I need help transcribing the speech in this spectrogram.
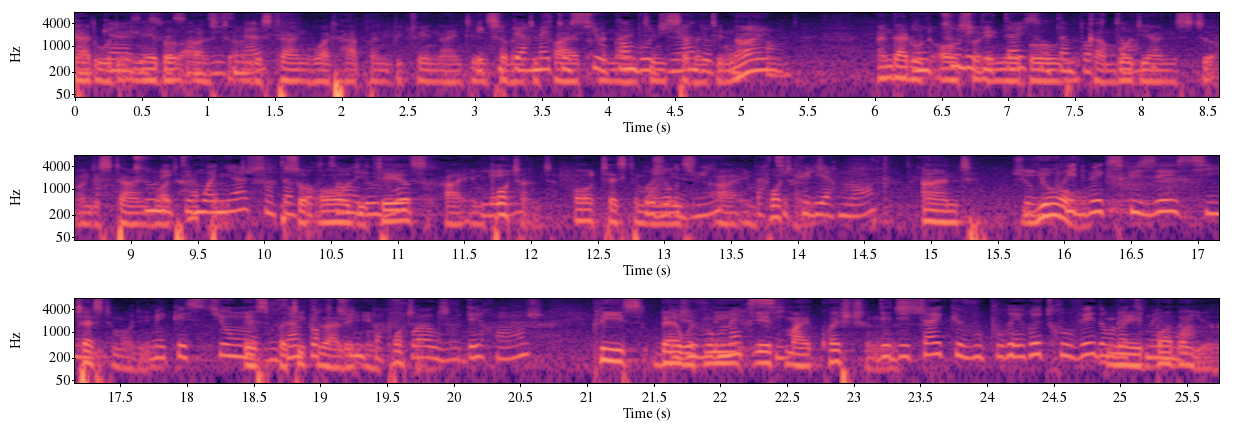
that would 75 et enable us to 79 understand what happened between et qui permettent 1975 aussi aux and Cambodgiens de le 1979 comprendre. and that would Donc, tous les also détails sont enable importants. Cambodians to understand Tous les what happened. témoignages sont So importants all et le details vôtre are l'est important. All testimonies aujourd'hui are important. particulièrement. And Je vous prie de m'excuser si mes questions vous importunent parfois ou vous dérangent, Please bear Et je with vous me if my questions des détails que vous pourrez retrouver dans may votre bother mémoire. you.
